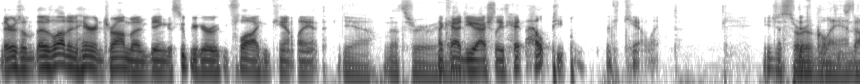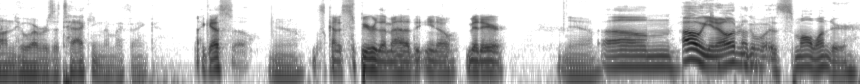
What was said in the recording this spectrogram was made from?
There's a there's a lot of inherent drama in being a superhero who can fly who can't land. Yeah, that's true. Like, yeah. how do you actually help people if you can't land? you just sort of land on whoever's attacking them, I think. I guess so. Yeah. Just kind of spear them out of the you know midair. Yeah. Um. Oh, you know, it- it's small wonder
